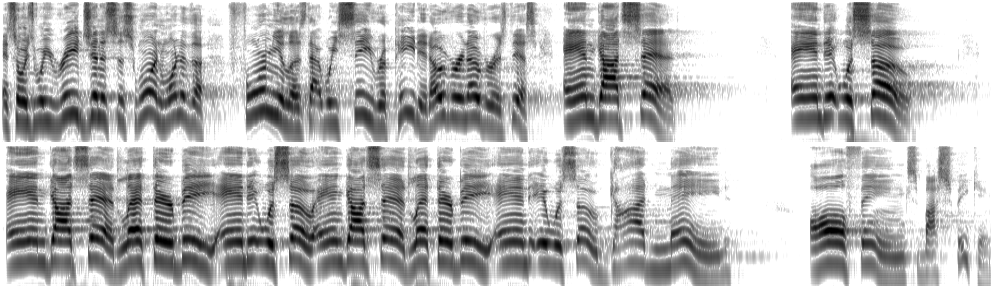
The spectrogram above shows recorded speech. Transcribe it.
And so, as we read Genesis 1, one of the formulas that we see repeated over and over is this and God said, and it was so. And God said, Let there be. And it was so. And God said, Let there be. And it was so. God made all things by speaking.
